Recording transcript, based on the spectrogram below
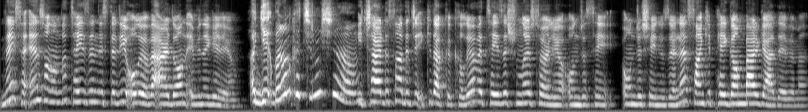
Neyse en sonunda teyzenin istediği oluyor ve Erdoğan evine geliyor. Ge- ben onu kaçırmışım. İçeride sadece iki dakika kalıyor ve teyze şunları söylüyor onca, şey, onca şeyin üzerine. Sanki peygamber geldi evime.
